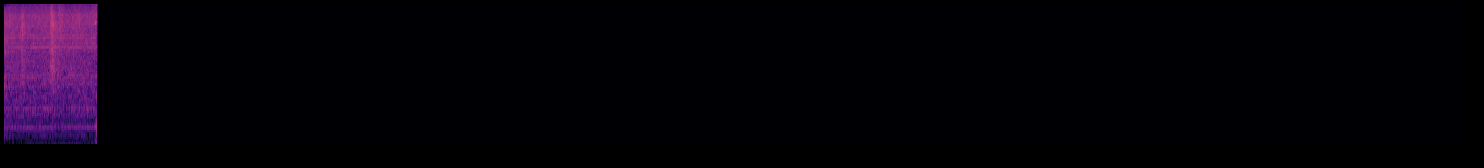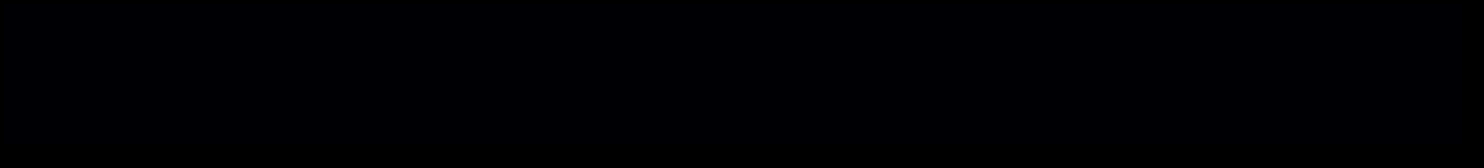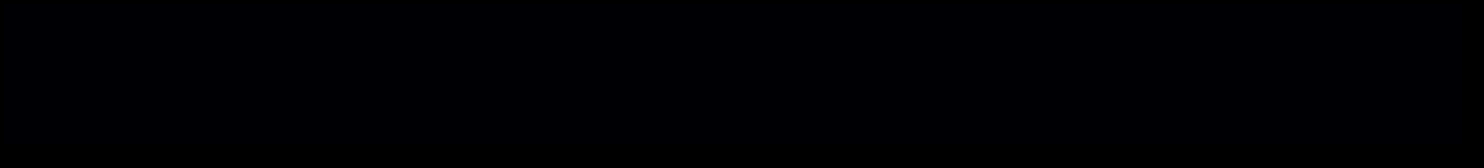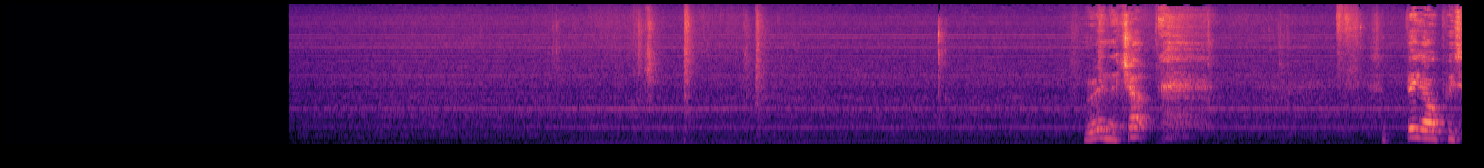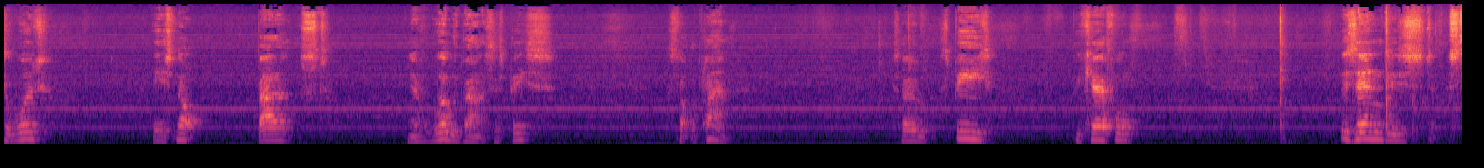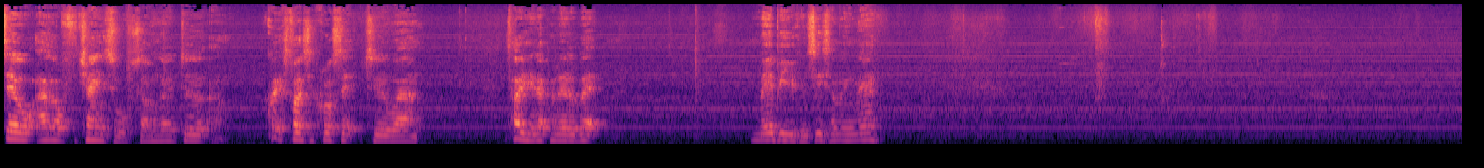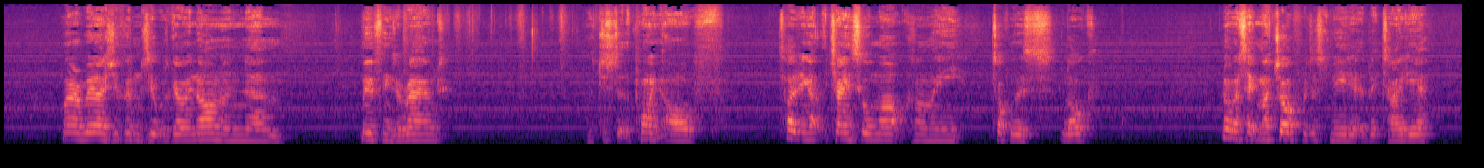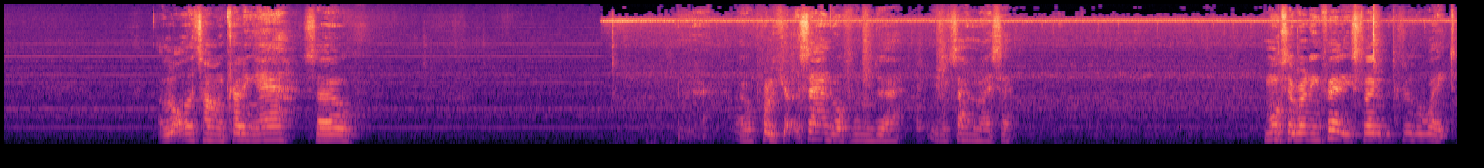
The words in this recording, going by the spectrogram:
We're in the chuck. It's a big old piece of wood. It's not balanced. Never will be balanced this piece. It's not the plan. So speed, be careful. This end is still as off the chainsaw so I'm going to do a quick slice across it to uh, tidy it up a little bit. Maybe you can see something there. When I realised you couldn't see what was going on and um, move things around I was just at the point of tidying up the chainsaw marks on the top of this log. Not going to take much off, I just need it a bit tidier. A lot of the time I'm cutting air so I'll probably cut the sand off and uh, a sand nicer I'm also running fairly slow because of the weight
